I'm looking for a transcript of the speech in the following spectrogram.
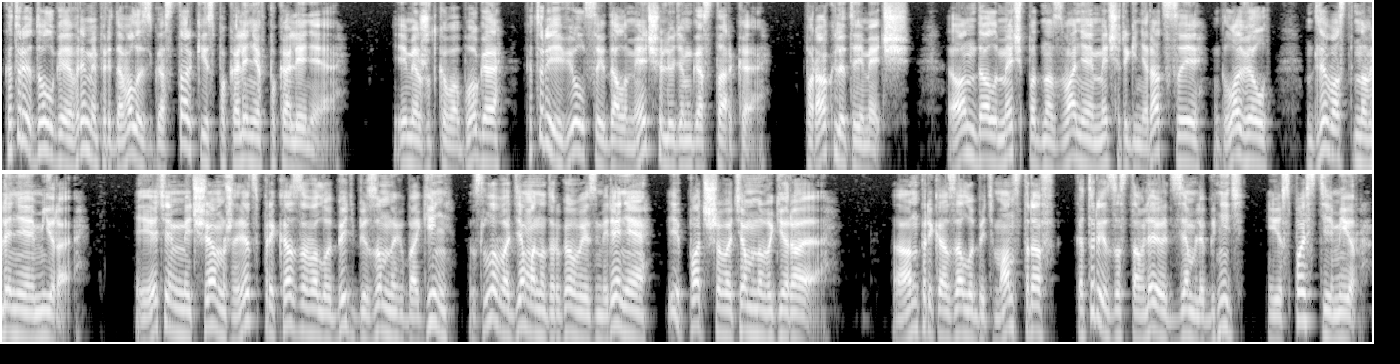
которое долгое время передавалось Гастарке из поколения в поколение. Имя жуткого бога, который явился и дал меч людям Гастарка. Проклятый меч. Он дал меч под названием Меч Регенерации, Гловил, для восстановления мира. И этим мечом жрец приказывал убить безумных богинь, злого демона другого измерения и падшего темного героя. Он приказал убить монстров, которые заставляют землю гнить, и спасти мир.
